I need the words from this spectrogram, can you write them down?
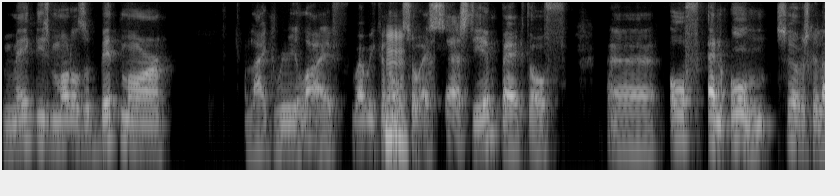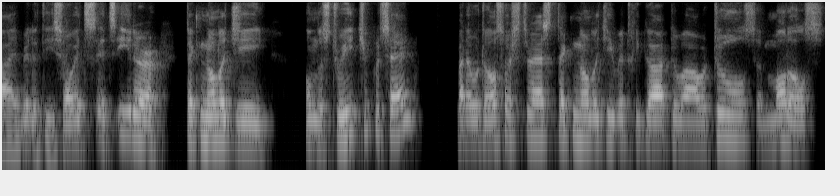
make these models a bit more like real life, where we can mm. also assess the impact of uh, off and on service reliability. So it's it's either technology on the street, you could say, but I would also stress technology with regard to our tools and models,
